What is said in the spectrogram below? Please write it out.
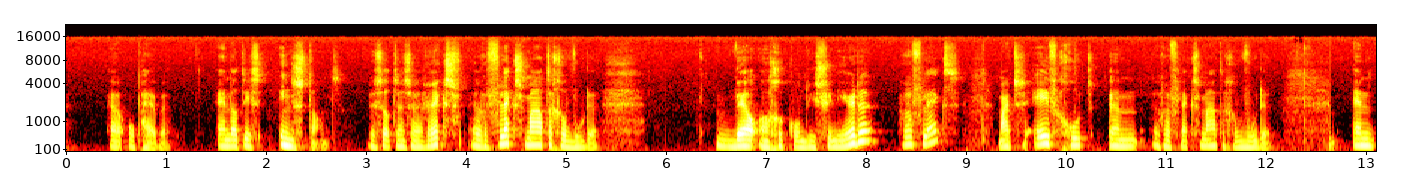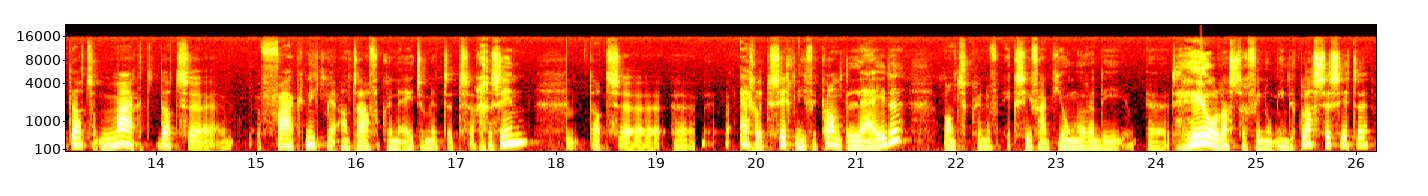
uh, op hebben. En dat is instant. Dus dat is een reflexmatige woede. Wel een geconditioneerde reflex, maar het is evengoed een reflexmatige woede. En dat maakt dat ze vaak niet meer aan tafel kunnen eten met het gezin. Dat ze uh, eigenlijk significant lijden. Want ze kunnen, ik zie vaak jongeren die uh, het heel lastig vinden om in de klas te zitten.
